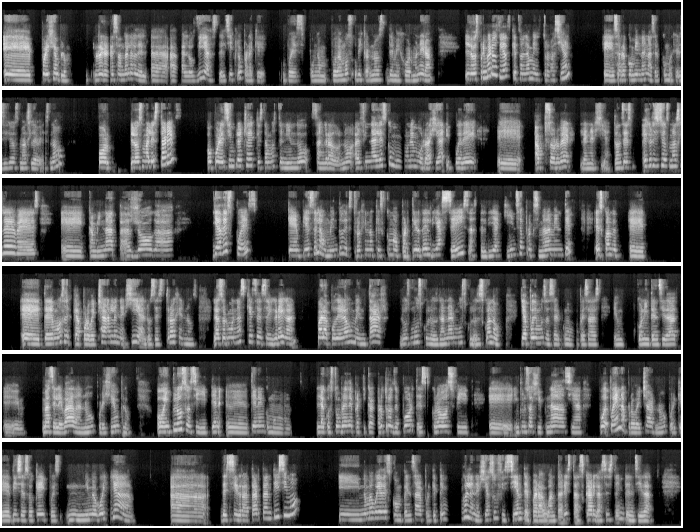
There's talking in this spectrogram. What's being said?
Eh, por ejemplo, regresando a los días del ciclo para que pues podamos ubicarnos de mejor manera. Los primeros días, que son la menstruación, eh, se recomiendan hacer como ejercicios más leves, ¿no? Por los malestares o por el simple hecho de que estamos teniendo sangrado, ¿no? Al final es como una hemorragia y puede eh, absorber la energía. Entonces, ejercicios más leves, eh, caminatas, yoga. Ya después que empiece el aumento de estrógeno, que es como a partir del día 6 hasta el día 15 aproximadamente, es cuando eh, eh, tenemos que aprovechar la energía, los estrógenos, las hormonas que se segregan para poder aumentar los músculos, ganar músculos. Es cuando ya podemos hacer como pesas con intensidad eh, más elevada, ¿no? Por ejemplo. O incluso si tienen como la costumbre de practicar otros deportes, CrossFit, incluso gimnasia, pueden aprovechar, ¿no? Porque dices, ok, pues ni me voy a a deshidratar tantísimo y no me voy a descompensar porque tengo la energía suficiente para aguantar estas cargas, esta intensidad.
